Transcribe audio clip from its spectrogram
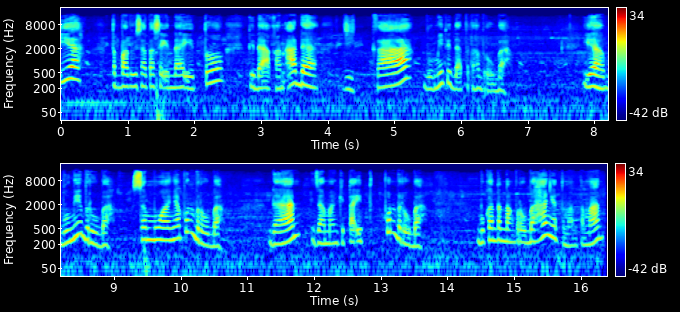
Iya, tempat wisata seindah itu tidak akan ada jika bumi tidak pernah berubah. Ya, bumi berubah. Semuanya pun berubah. Dan zaman kita itu pun berubah. Bukan tentang perubahannya, teman-teman,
